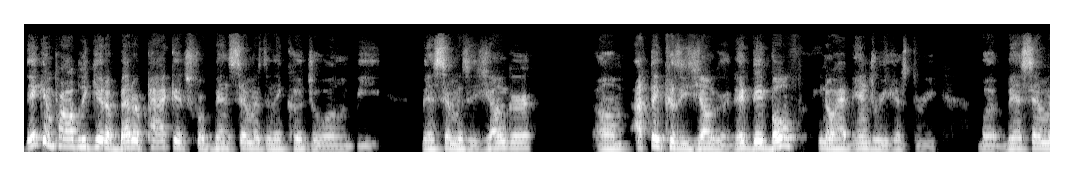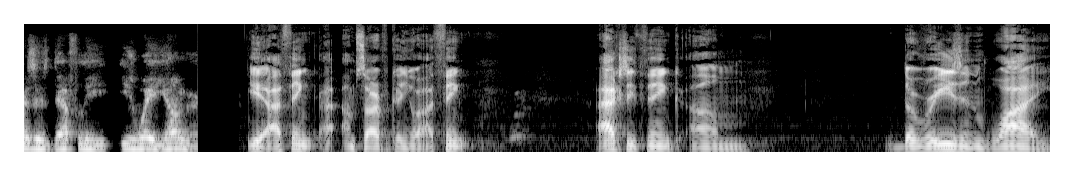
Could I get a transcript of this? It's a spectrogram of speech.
they can probably get a better package for Ben Simmons than they could Joel Embiid. Ben Simmons is younger. Um, I think because he's younger. They they both you know have injury history, but Ben Simmons is definitely he's way younger. Yeah, I think I'm sorry for cutting you off. I think I actually think um, the reason why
